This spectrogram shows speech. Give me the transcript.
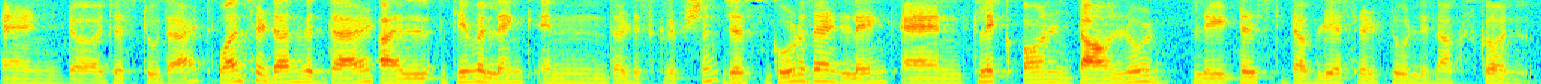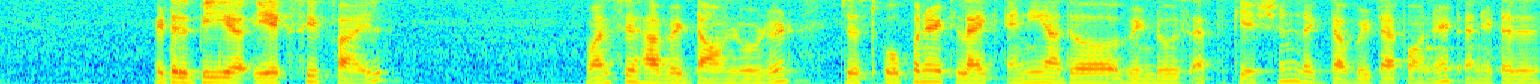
and uh, just do that. Once you're done with that, I'll give a link in the description. Just go to that link and click on download latest WSL2 Linux kernel. It'll be a exe file. Once you have it downloaded, just open it like any other Windows application, like double tap on it and it'll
